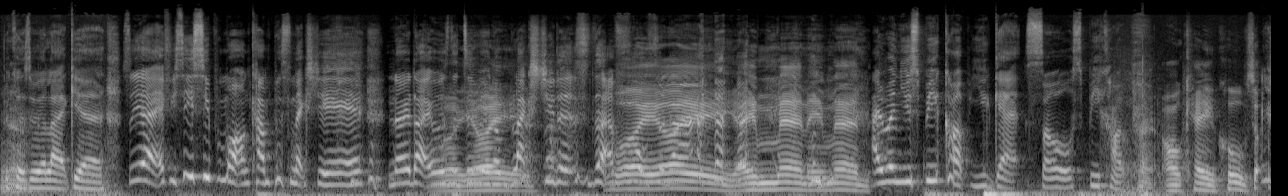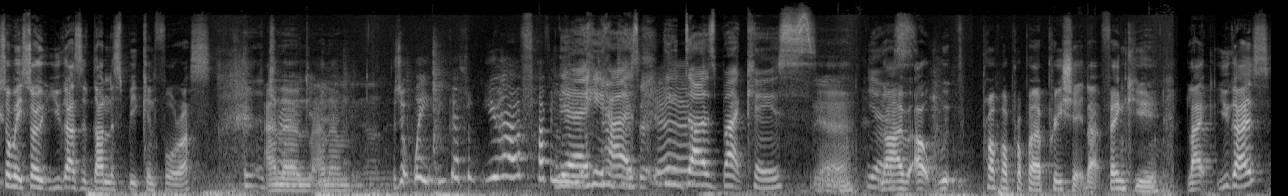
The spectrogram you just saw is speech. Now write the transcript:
because we were like, yeah. So yeah, if you see Supermalt on campus next year, know that it was the doing oi. of black students that fought Boy, for that. oi. Amen, amen. And when you speak up, you get. So speak up. Okay, cool. So, so wait, so you guys have done the speaking for us, and um, and um, so wait, you have, you have haven't you? Yeah, he has. Yeah. He does back case. Yeah. Yes. No, I, I, we, proper, proper appreciate that. Thank you. Like you guys,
